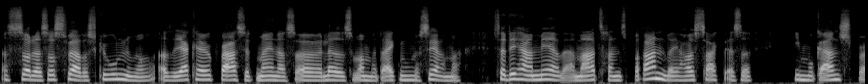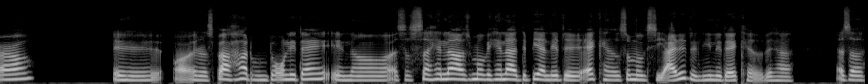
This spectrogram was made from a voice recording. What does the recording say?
og så er det altså så svært at skjule noget. Altså, jeg kan jo ikke bare sætte mig ind og så lade som om, at der er ikke nogen, der ser mig. Så det her med at være meget transparent, og jeg har også sagt, altså, I må gerne spørge, øh, og, eller spørge, har du en dårlig dag? Eller, altså, så hellere, så må vi hellere, at det bliver lidt øh, akavet, så må vi sige, ej, det er lige lidt akavet, det her. Altså,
